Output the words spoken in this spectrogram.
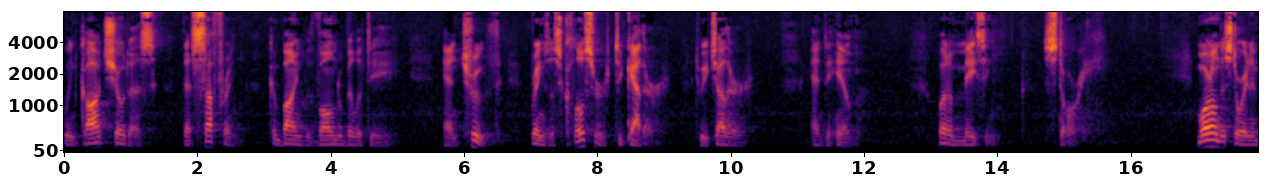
when God showed us that suffering combined with vulnerability and truth brings us closer together to each other and to Him. What an amazing story. More on this story in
